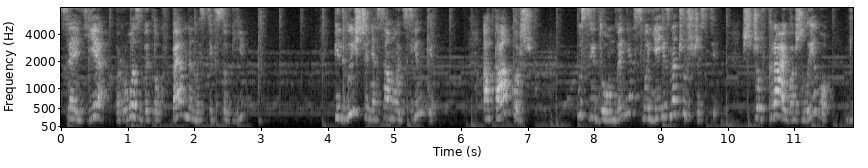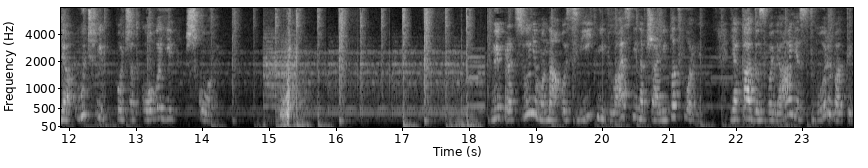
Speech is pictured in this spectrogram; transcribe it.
Це є розвиток впевненості в собі, підвищення самооцінки, а також усвідомлення своєї значущості, що вкрай важливо для учнів початкової школи. Ми працюємо на освітній власній навчальній платформі, яка дозволяє створювати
